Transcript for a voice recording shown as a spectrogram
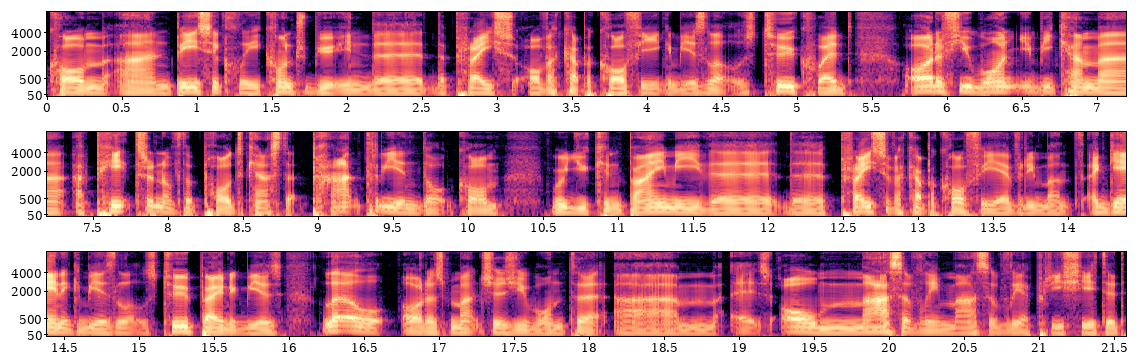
com and basically contributing the, the price of a cup of coffee. It can be as little as two quid. Or if you want, you become a, a patron of the podcast at patreon.com where you can buy me the, the price of a cup of coffee every month. Again, it can be as little as £2, it can be as little or as much as you want it. Um, it's all massively, massively appreciated.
